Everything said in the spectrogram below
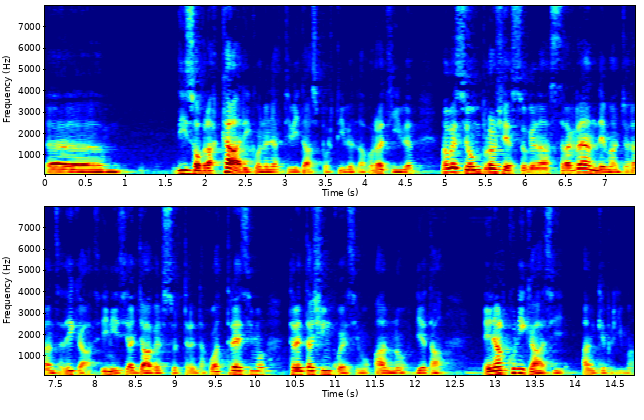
Ehm, di sovraccarico nelle attività sportive e lavorative, ma questo è un processo che nella stragrande maggioranza dei casi inizia già verso il 34-35 anno di età e in alcuni casi anche prima.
